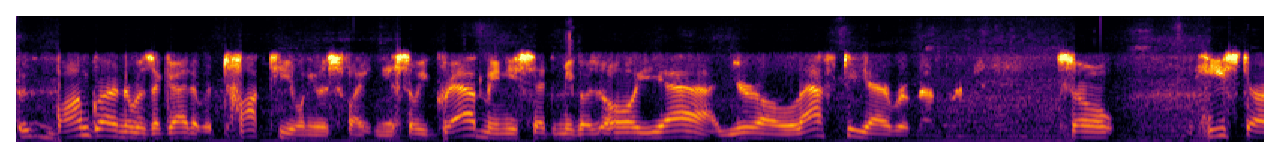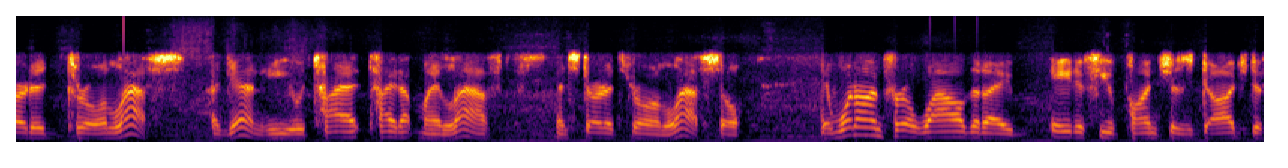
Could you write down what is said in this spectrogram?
Baumgartner was a guy that would talk to you when he was fighting you. So he grabbed me and he said to me, "Goes, oh yeah, you're a lefty, I remember." So he started throwing lefts again. He would tie, tied up my left and started throwing lefts. So it went on for a while that I ate a few punches, dodged a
